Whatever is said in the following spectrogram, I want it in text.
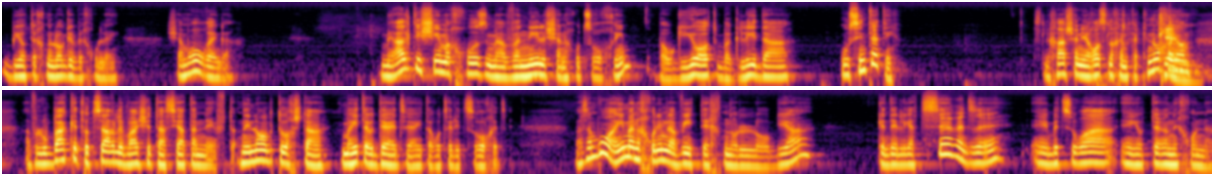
בביוטכנולוגיה וכולי, שאמרו רגע, מעל 90 אחוז מהווניל שאנחנו צורכים, בעוגיות, בגלידה, הוא סינתטי. סליחה שאני ארוס לכם את הקינוח כן. היום, אבל הוא בא כתוצר לוואי של תעשיית הנפט. אני לא בטוח שאתה, אם היית יודע את זה, היית רוצה לצרוך את זה. ואז אמרו, האם אנחנו יכולים להביא טכנולוגיה כדי לייצר את זה בצורה יותר נכונה.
